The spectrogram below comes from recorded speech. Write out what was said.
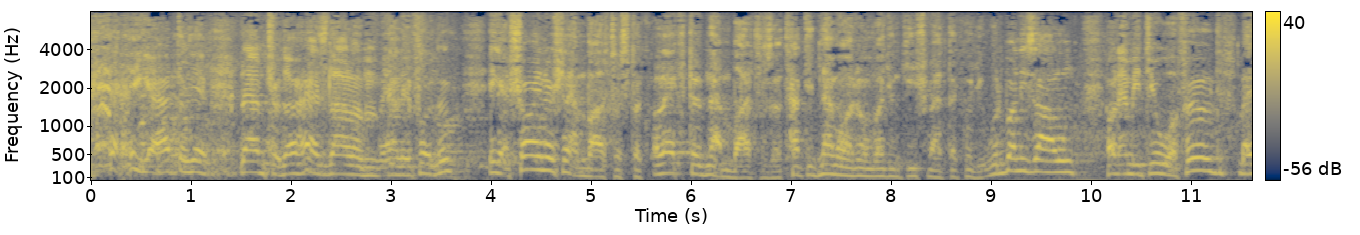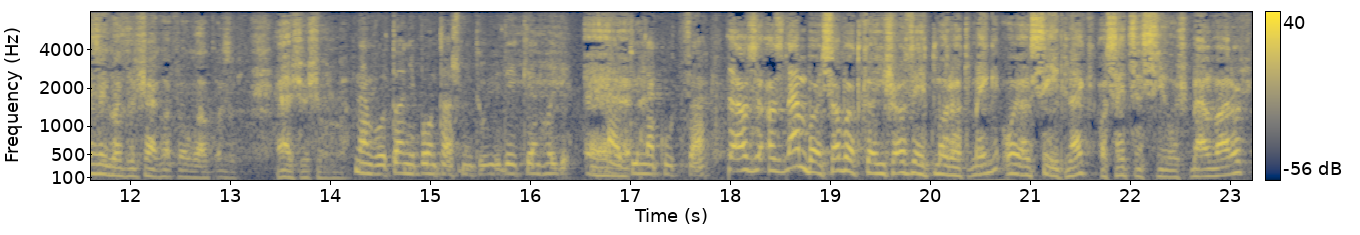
Igen, hát ugye nem csoda, ez nálam előfordul. Igen, sajnos nem változtak. A legtöbb nem változott. Hát itt nem arról vagyunk ismertek, hogy urbanizálunk, hanem itt jó a föld, mezőgazdasággal foglalkozunk elsősorban. Nem volt annyi bontás, mint újvidéken, hogy eltűnnek utcák. De az, az nem baj, Szabadka is azért maradt meg olyan szépnek, a szecessziós belváros,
